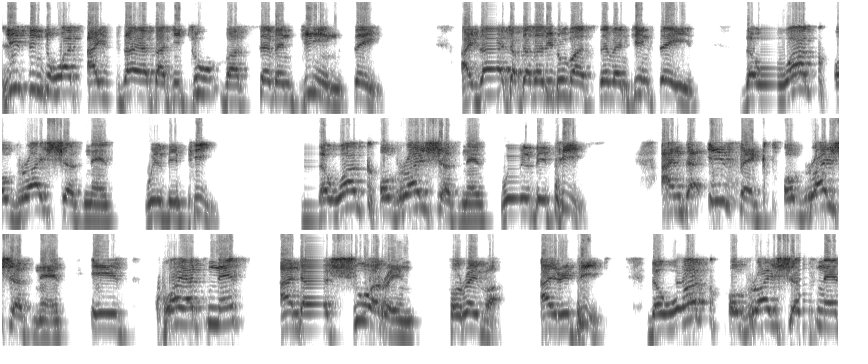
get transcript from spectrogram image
Listen to what Isaiah 32, verse 17 says. Isaiah chapter 32, verse 17 says, The work of righteousness will be peace. The work of righteousness will be peace. And the effect of righteousness is quietness and assurance forever. I repeat, the work of righteousness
